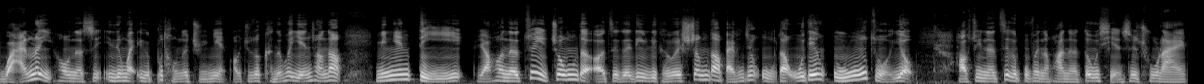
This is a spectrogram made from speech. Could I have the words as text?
完了以后呢，是另外一个不同的局面哦，就是说可能会延长到明年底，然后呢，最终的呃这个利率可能会升到百分之五到五点五左右。好，所以呢，这个部分的话呢，都显示出来。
